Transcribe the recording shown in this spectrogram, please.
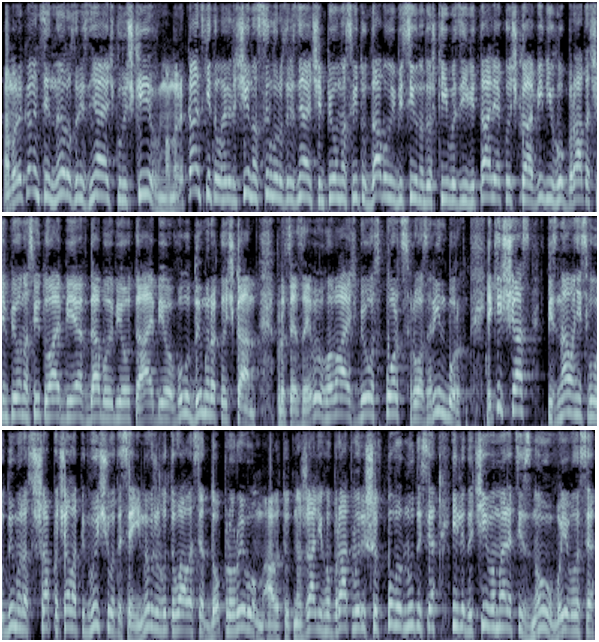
Американці не розрізняють кличків. Американські телеглядачі на силу розрізняють чемпіона світу WBC у надважкій вазі Віталія Кличка від його брата чемпіона світу IBF, WBO та IBO Володимира Кличка. Про це заявив глава HBO Sports Рос Грінбург. Якийсь час впізнаваність Володимира США почала підвищуватися, і ми вже готувалися до прориву. Але тут, на жаль, його брат вирішив повернутися, і глядачі в Америці знову виявилися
